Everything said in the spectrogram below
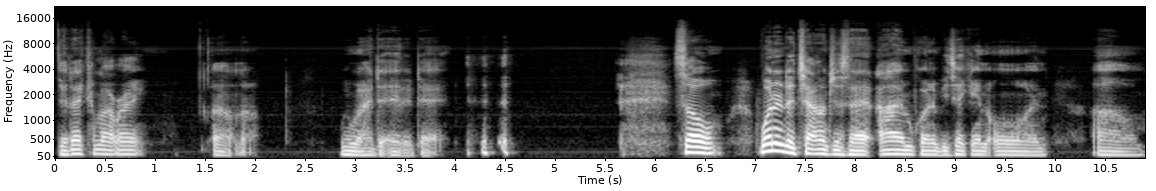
Did that come out right? I don't know. We might have to edit that. so, one of the challenges that I'm going to be taking on, um,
